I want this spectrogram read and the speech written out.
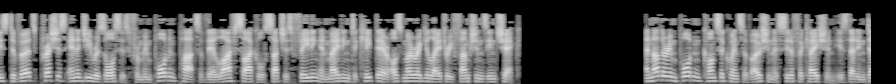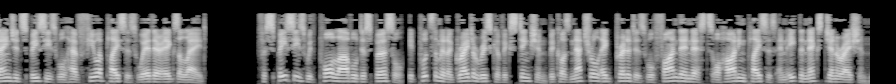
This diverts precious energy resources from important parts of their life cycle such as feeding and mating to keep their osmoregulatory functions in check. Another important consequence of ocean acidification is that endangered species will have fewer places where their eggs are laid. For species with poor larval dispersal, it puts them at a greater risk of extinction because natural egg predators will find their nests or hiding places and eat the next generation.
